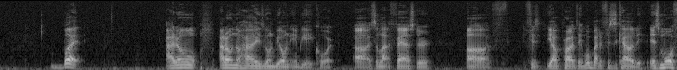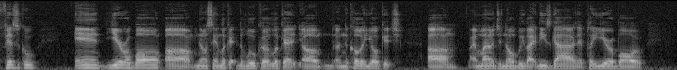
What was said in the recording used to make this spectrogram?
but I don't I don't know how he's going to be on the NBA court. Uh, it's a lot faster. Uh, y'all probably think, what about the physicality? It's more physical in Euro ball. Um, you know what I'm saying? Look at the Luka, look at um, Nikola Jokic, um, like Manu Ginobili, like these guys that play Euro ball.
